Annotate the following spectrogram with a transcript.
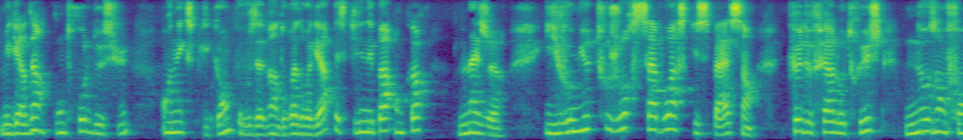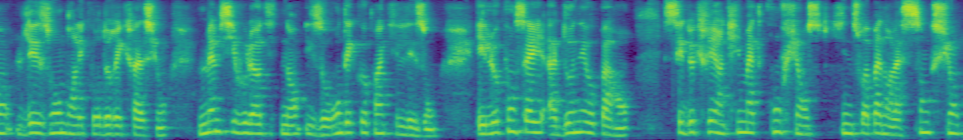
mais garder un contrôle dessus en expliquant que vous avez un droit de regard parce qu'il n'est pas encore majeur. Il vaut mieux toujours savoir ce qui se passe que de faire l'autruche. Nos enfants les ont dans les cours de récréation. Même si vous leur dites non, ils auront des copains qui les ont. Et le conseil à donner aux parents, c'est de créer un climat de confiance qui ne soit pas dans la sanction,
